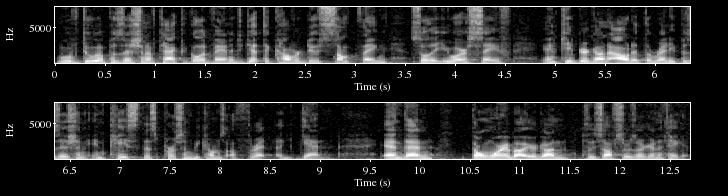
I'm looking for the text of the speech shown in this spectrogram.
Move to a position of tactical advantage, get to cover, do something so that you are safe, and keep your gun out at the ready position in case this person becomes a threat again. And then don't worry about your gun, police officers are going to take it.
